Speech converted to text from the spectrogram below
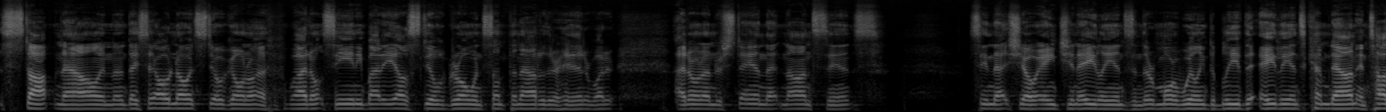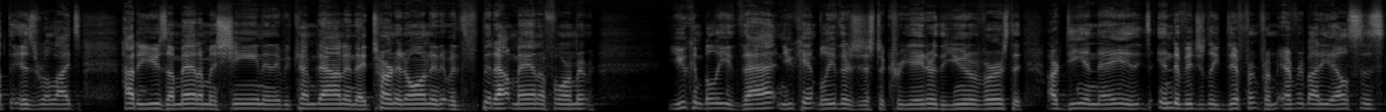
stopped now. And they say, oh, no, it's still going on. Well, I don't see anybody else still growing something out of their head or what. I don't understand that nonsense. Seen that show, Ancient Aliens, and they're more willing to believe that aliens come down and taught the Israelites how to use a manna machine, and it would come down and they'd turn it on and it would spit out manna for them you can believe that, and you can't believe there's just a creator, of the universe, that our DNA is individually different from everybody else's.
